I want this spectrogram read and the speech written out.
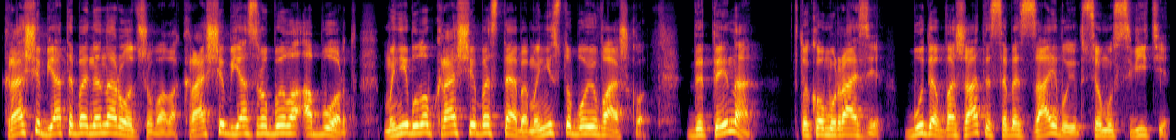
Краще б я тебе не народжувала, краще б я зробила аборт. Мені було б краще без тебе, мені з тобою важко. Дитина в такому разі буде вважати себе зайвою в цьому світі.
